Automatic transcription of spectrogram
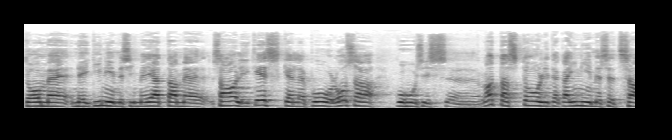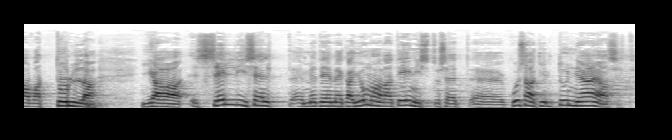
toome neid inimesi, me jätame saali keskele pool osa, kuhu siis äh, ratastoolidega inimesed saavad tulla ja selliselt me teeme ka jumalateenistused äh, kusagil tunniajased,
